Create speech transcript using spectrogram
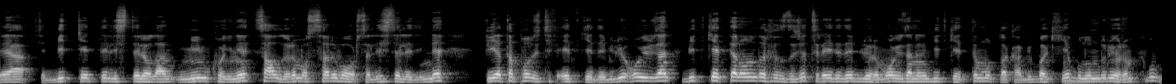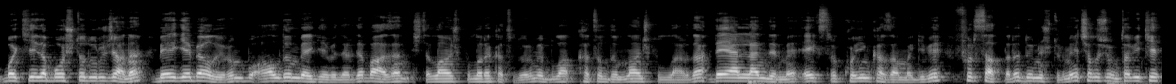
veya işte Bitget'te listeli olan meme coin'i sallıyorum. O sarı borsa listelediğinde fiyata pozitif etki edebiliyor. O yüzden Bitget'ten onu da hızlıca trade edebiliyorum. O yüzden hani Bitget'te mutlaka bir bakiye bulunduruyorum. Bu bakiye de boşta duracağına BGB alıyorum. Bu aldığım BGB'leri de bazen işte launch pool'lara katılıyorum ve bu katıldığım launch pool'larda değerlendirme, ekstra coin kazanma gibi fırsatlara dönüştürmeye çalışıyorum. Tabii ki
